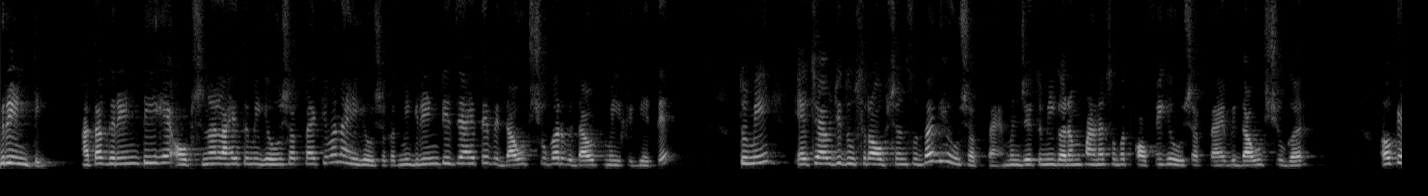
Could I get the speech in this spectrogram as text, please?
ग्रीन टी आता ग्रीन टी हे ऑप्शनल आहे तुम्ही घेऊ शकताय किंवा नाही घेऊ शकत. मी ग्रीन टी जे आहे ते विदाऊट शुगर विदाऊट मिल्क घेते. तुम्ही याच्याऐवजी दुसरा ऑप्शन सुद्धा घेऊ शकताय. म्हणजे तुम्ही गरम पाण्यासोबत कॉफी घेऊ शकताय विदाऊट शुगर ओके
